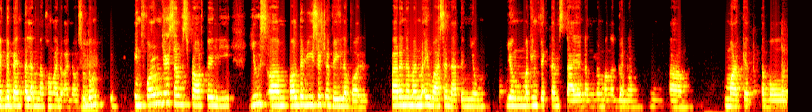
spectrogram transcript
nagbebenta lang ng kung ano-ano so hmm. don't inform yourselves properly, use um, all the research available para naman maiwasan natin yung yung maging victims tayo ng ng mga ganong um, marketable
